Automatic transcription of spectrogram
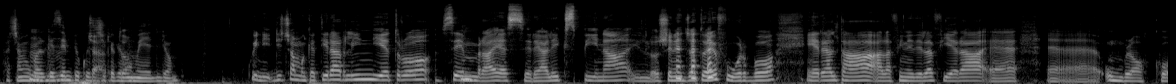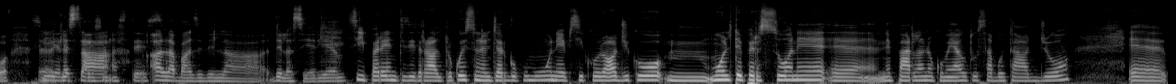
facciamo qualche mm-hmm, esempio così certo. ci capiamo meglio. Quindi diciamo che a tirarli indietro sembra mm. essere Alex Pina, lo sceneggiatore furbo, e in realtà alla fine della fiera è eh, un blocco sì, eh, che sta alla base della, della, serie. Sì, parentesi tra l'altro, questo nel gergo comune psicologico mh, mm, molte persone eh, ne parlano come autosabotaggio. Eh,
